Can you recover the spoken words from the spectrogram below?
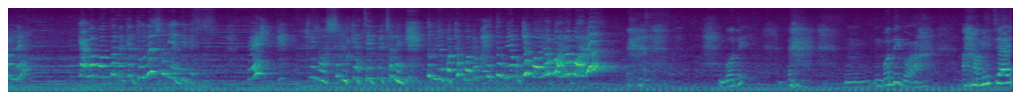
করলে? কেন বন্ধনাকে দূরে সরিয়ে দিলে? এই কি রহস্য লুকে আছে এর পেছনে? তুমি আমাকে বলো ভাই তুমি আমাকে বলো বলো বলো। বদি বদি গো আমি চাই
